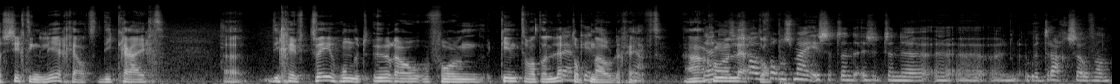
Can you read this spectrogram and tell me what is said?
Stichting Leergeld, die krijgt, eh, die geeft 200 euro voor een kind wat een laptop nodig heeft. Ja, Ja, gewoon een laptop. volgens mij is het een, is het een, eh, eh, eh, een bedrag zo van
